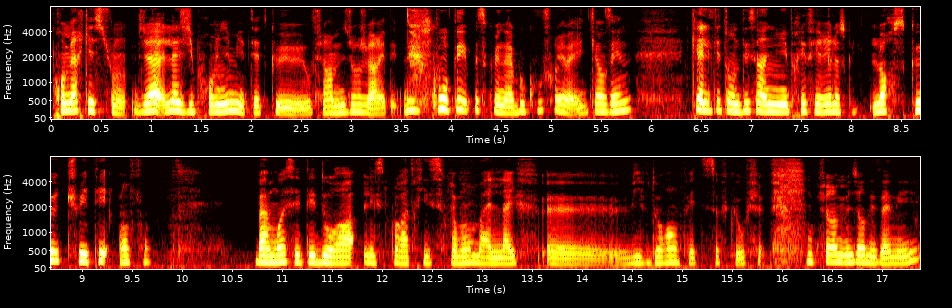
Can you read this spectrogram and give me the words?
Première question. Déjà, là, j'ai premier, mais peut-être qu'au fur et à mesure, je vais arrêter de compter parce qu'il y en a beaucoup. Je crois qu'il y en avait une quinzaine. Quel était ton dessin animé préféré lorsque, lorsque tu étais enfant? Bah moi c'était Dora l'exploratrice, vraiment ma life euh, vive Dora en fait, sauf qu'au fur, au fur et à mesure des années,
